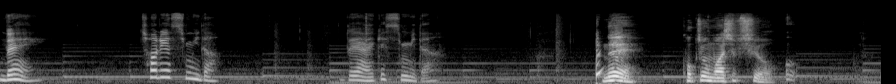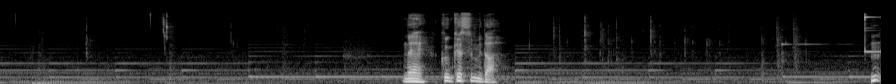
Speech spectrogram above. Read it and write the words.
네. 처리했습니다. 네, 알겠습니다. 네, 걱정 마십시오. 네, 끊겠습니다. 음?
